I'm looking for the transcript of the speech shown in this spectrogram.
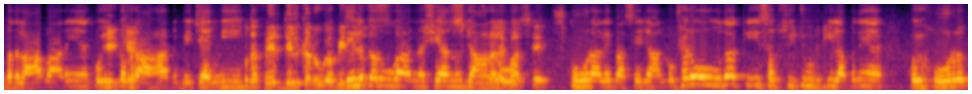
ਬਦਲਾਅ ਆ ਰਹੇ ਆ ਕੋਈ ਠੀਕ ਹੈ। ਘਬਰਾਹਟ ਬੇਚੈਨੀ ਉਹਦਾ ਫਿਰ ਦਿਲ ਕਰੂਗਾ ਵੀ ਦਿਲ ਕਰੂਗਾ ਨਸ਼ਿਆਂ ਨੂੰ ਸਕੂਨ ਜਾਣ ਵਾਲੇ ਨੂੰ ਪਾਸੇ। ਸਕੂਨ ਵਾਲੇ ਪਾਸੇ ਜਾਣ ਨੂੰ। ਫਿਰ ਉਹ ਉਹਦਾ ਕੀ ਸਬਸਟੀਟਿਊਟ ਕੀ ਲੱਭਦੇ ਆ? ਕੋਈ ਹੋਰ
